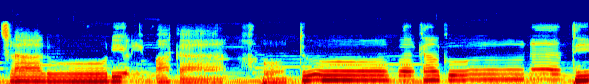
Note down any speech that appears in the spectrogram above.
selalu dilimpahkan untuk bekalku nanti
